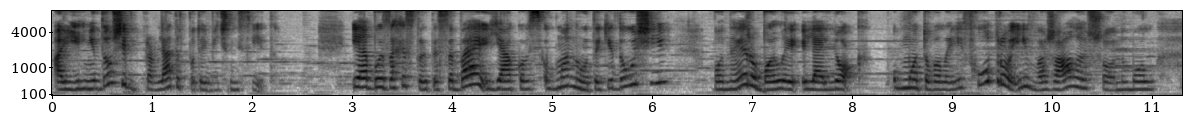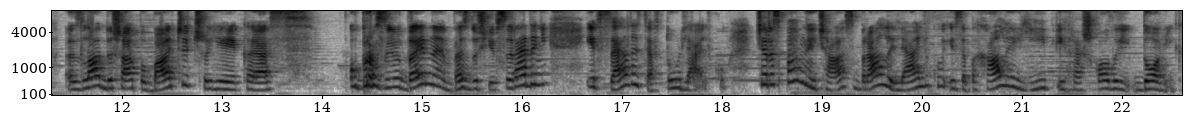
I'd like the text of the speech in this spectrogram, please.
а їхні душі відправляти в потойбічний світ. І аби захистити себе і якось обманути ті душі, вони робили ляльок, обмотували їх в хутро і вважали, що ну, мов, зла душа побачить, що є якась образ людини без душі всередині, і вселиться в ту ляльку. Через певний час брали ляльку і запихали її в іграшковий домік.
